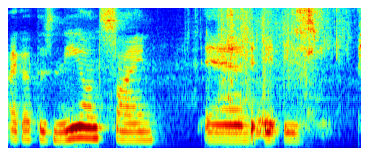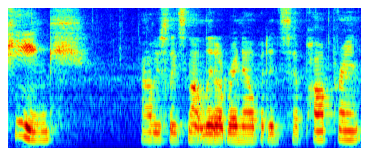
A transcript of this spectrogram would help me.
I got this neon sign and it is pink. Obviously it's not lit up right now, but it's a paw print.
